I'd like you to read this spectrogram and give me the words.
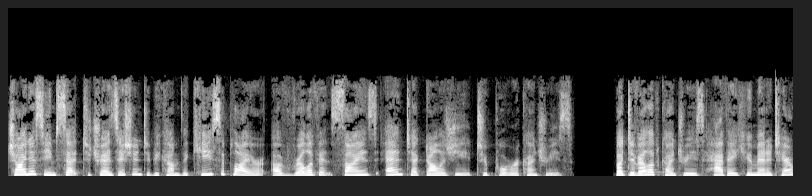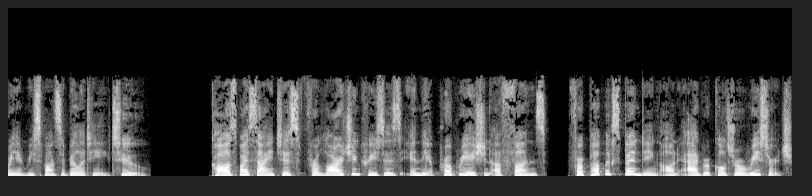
China seems set to transition to become the key supplier of relevant science and technology to poorer countries. But developed countries have a humanitarian responsibility, too. Calls by scientists for large increases in the appropriation of funds for public spending on agricultural research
